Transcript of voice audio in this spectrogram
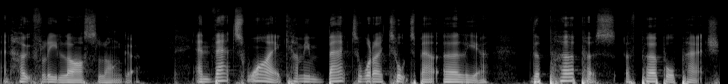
and hopefully last longer. And that's why, coming back to what I talked about earlier, the purpose of Purple Patch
